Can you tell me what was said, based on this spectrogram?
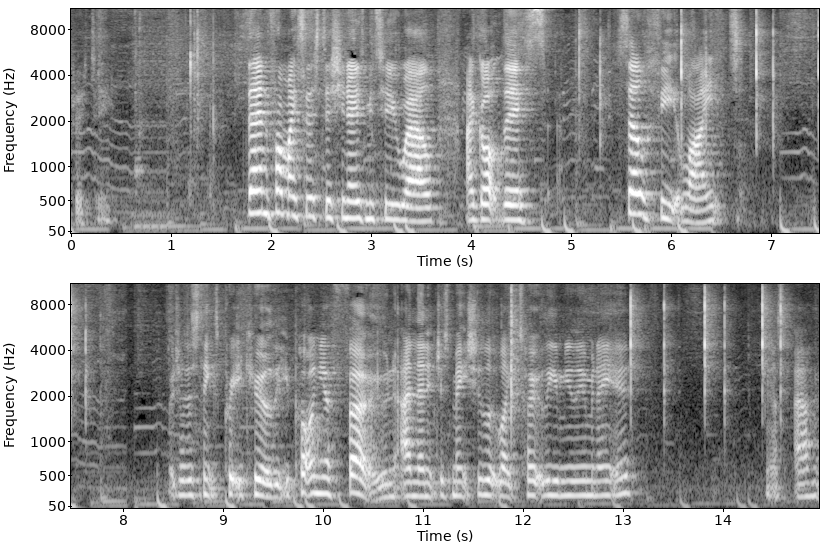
pretty. Then from my sister, she knows me too well, I got this selfie light, which I just think is pretty cool, that you put on your phone and then it just makes you look like totally illuminated. Yes, um,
